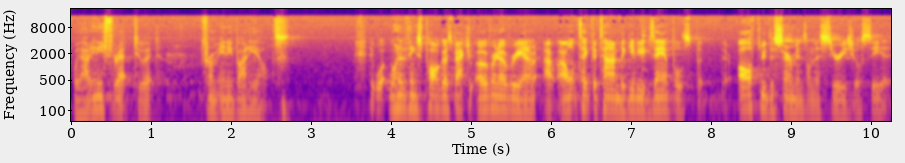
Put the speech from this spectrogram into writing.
without any threat to it from anybody else. One of the things Paul goes back to over and over again, I, won't take the time to give you examples, but all through the sermons on this series, you'll see it.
